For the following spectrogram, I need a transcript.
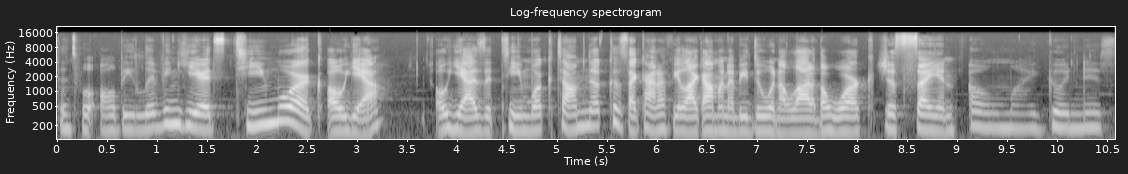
Since we'll all be living here, it's teamwork. Oh yeah? Oh yeah, is it teamwork, Tom Nook? Because I kind of feel like I'm going to be doing a lot of the work. Just saying. Oh my goodness.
